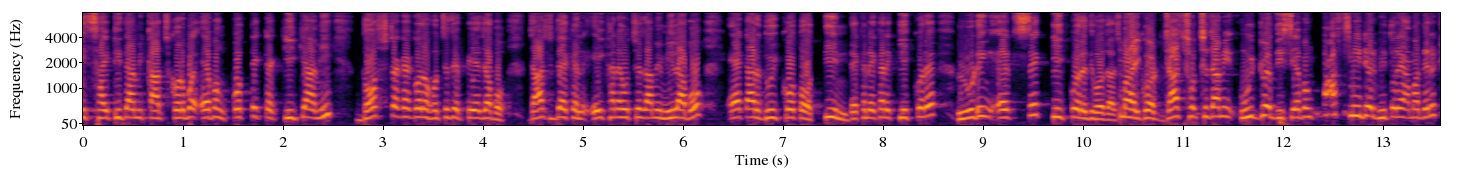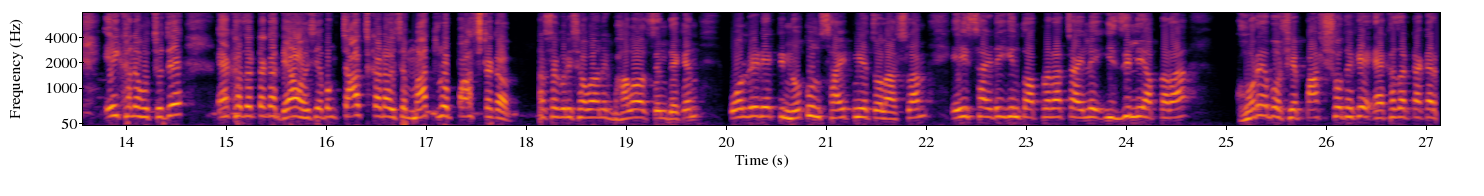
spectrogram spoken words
এই সাইটটিতে আমি কাজ করব এবং প্রত্যেকটা ক্লিকে আমি দশ টাকা করে হচ্ছে যে পেয়ে যাব। জাস্ট দেখেন, এইখানে হচ্ছে যে আমি মিলাবো এক আর দুই কত? তিন। দেখেন, এখানে ক্লিক করে লোডিং এডসে ক্লিক করে দিব জাস্ট মাই গড জাস্ট হচ্ছে যে আমি উইথড্র দিছি এবং পাঁচ মিনিটের ভিতরে আমাদের এইখানে হচ্ছে যে এক হাজার টাকা দেওয়া হয়েছে এবং চার্জ কাটা হয়েছে মাত্র পাঁচ টাকা। আশা করি সবাই অনেক ভালো আছেন। দেখেন অলরেডি একটি নতুন সাইট নিয়ে চলে আসলাম। এই সাইটে কিন্তু আপনারা চাইলে ইজিলি আপনারা ঘরে বসে পাঁচশো থেকে এক হাজার টাকার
